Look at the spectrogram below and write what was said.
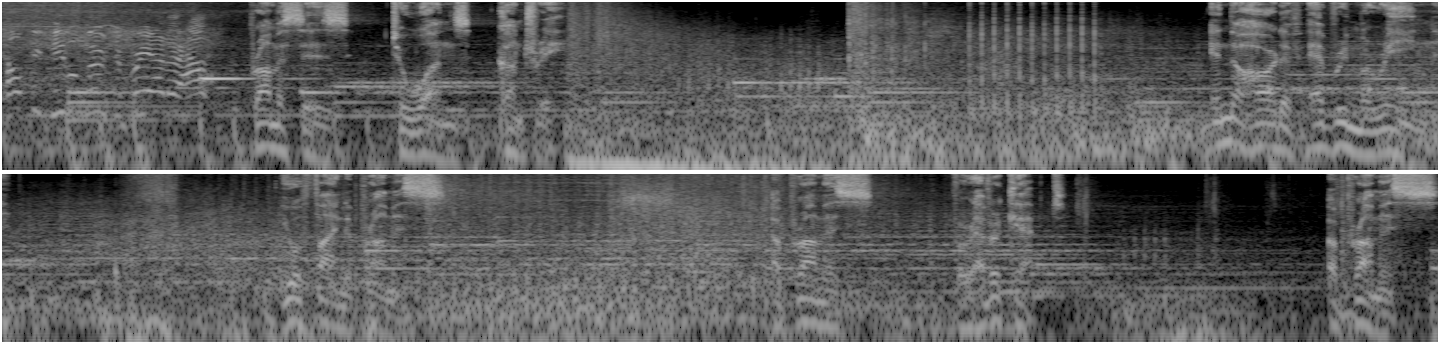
Helping people move debris out of their house. Promises to one's country. In the heart of every Marine, you'll find a promise. A promise forever kept. A promise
